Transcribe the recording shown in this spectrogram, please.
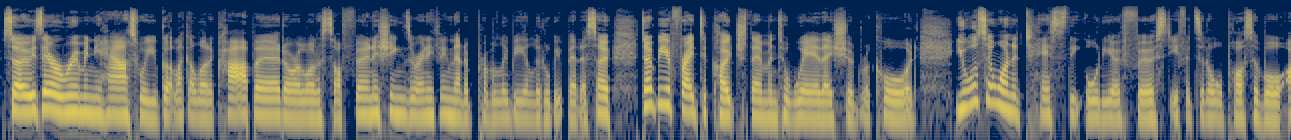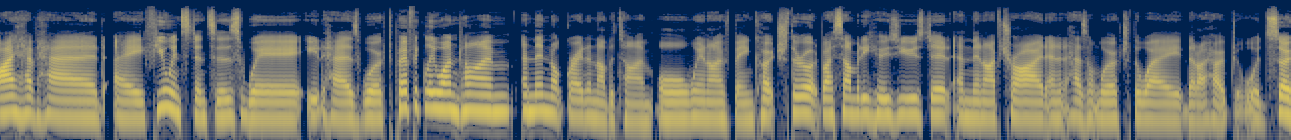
So, is there a room in your house where you've got like a lot of carpet or a lot of soft furnishings or anything that'd probably be a little bit better? So, don't be afraid to coach them into where they should record. You also want to test the audio first if it's at all possible. I have had a few instances where it has worked perfectly one time and then not great another time, or when I've been coached through it by somebody who's used it and then I've tried and it hasn't worked the way that I hoped it would. So,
